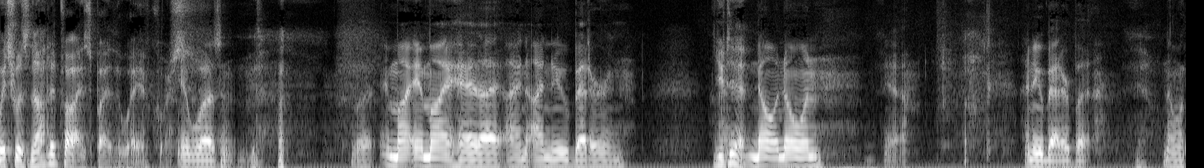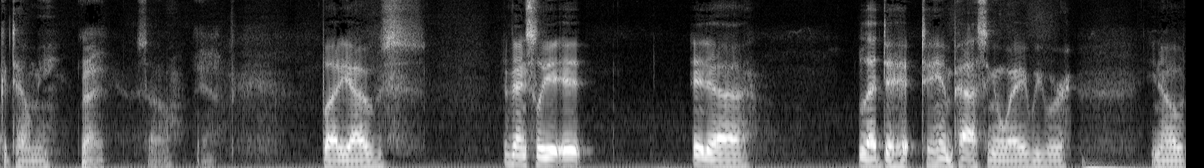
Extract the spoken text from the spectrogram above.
Which was not advised, by the way, of course. it wasn't. but in my in my head, I I, I knew better, and you I- did. no, no one. Yeah. I knew better, but Yeah. no one could tell me. Right. So. Yeah. but yeah, I was eventually it it uh led to to him passing away. We were, you know,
